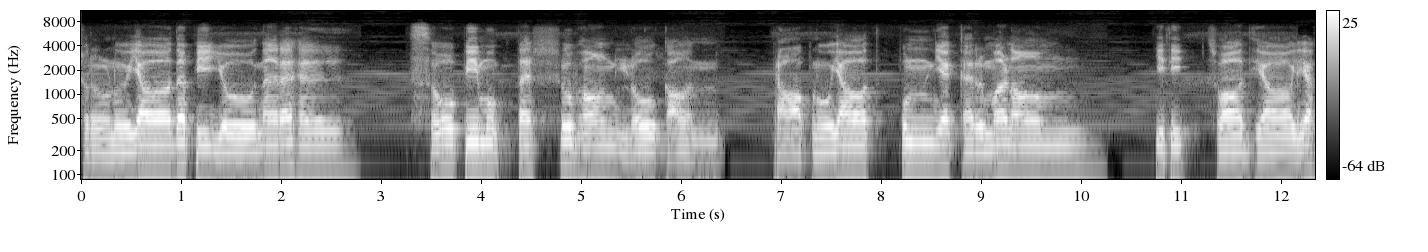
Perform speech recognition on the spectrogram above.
शृणुयादपि यो नरः। सोऽपि मुक्तः शुभान् लोकान् प्राप्नुयात् पुण्यकर्मणाम् इति स्वाध्यायः।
